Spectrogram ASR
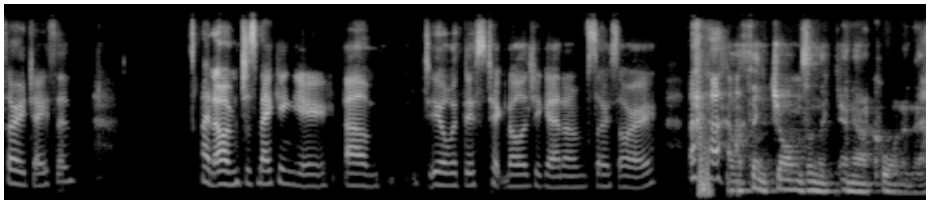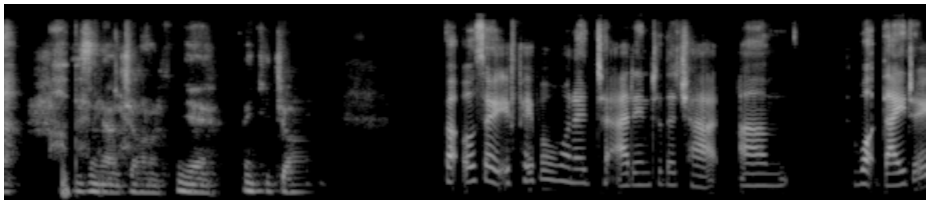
Sorry, Jason. I know I'm just making you um, deal with this technology again. I'm so sorry. I think John's in the in our corner now. Oh, He's in our John. Yeah. Thank you, John. But also, if people wanted to add into the chat um, what they do,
